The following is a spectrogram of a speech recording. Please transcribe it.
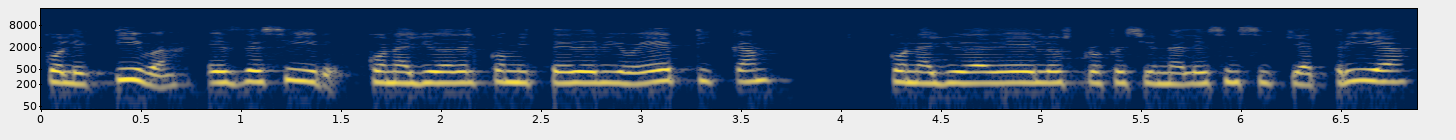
colectiva, es decir, con ayuda del Comité de Bioética, con ayuda de los profesionales en psiquiatría,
